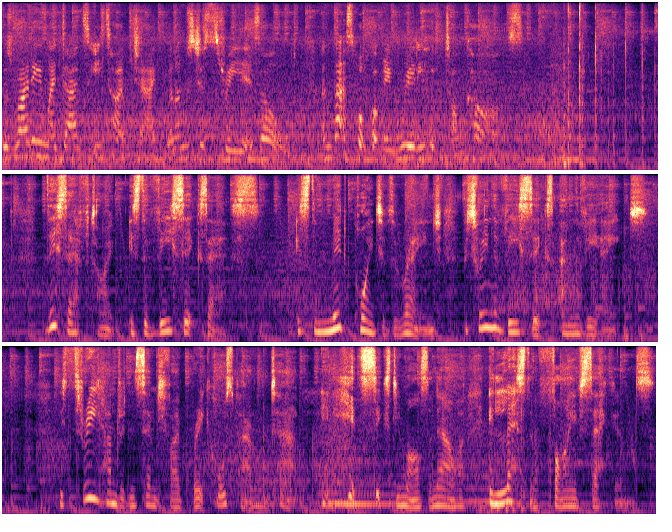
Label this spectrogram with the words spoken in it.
was riding in my dad's E-Type Jag when I was just three years old, and that's what got me really hooked on cars. This F-Type is the V6S. It's the midpoint of the range between the V6 and the V8. With 375 brake horsepower on tap, it hits 60 miles an hour in less than five seconds.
